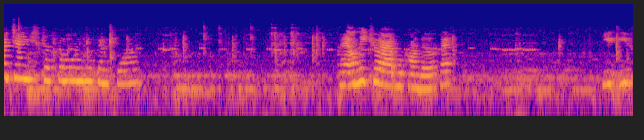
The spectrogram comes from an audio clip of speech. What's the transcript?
I change to someone who can fly? Okay, I'll meet you at Wakanda, okay? You, you.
